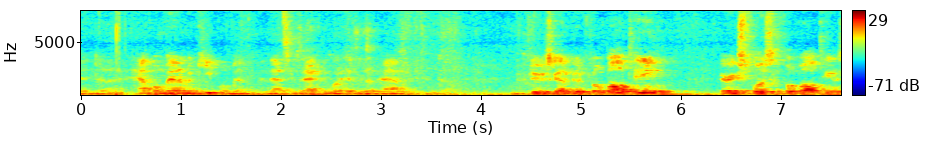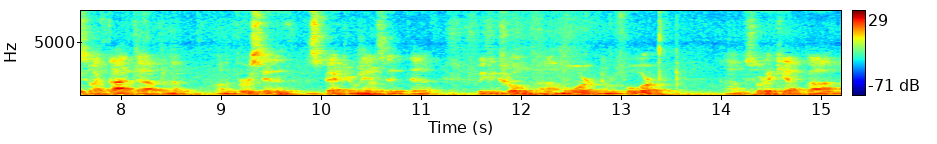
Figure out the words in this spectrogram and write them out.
and uh, have momentum and keep momentum, and that's exactly what ended up happening. And, uh, Purdue's got a good football team, very explosive football team, so I thought uh, from the, on the first end of the spectrum is that uh, we controlled uh, Moore, number four, um, sort of kept uh,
